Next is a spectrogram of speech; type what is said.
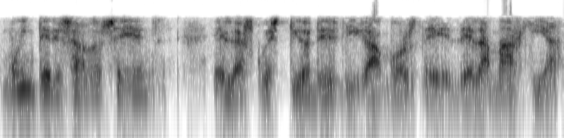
muy interesados en, en las cuestiones, digamos, de, de la magia,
